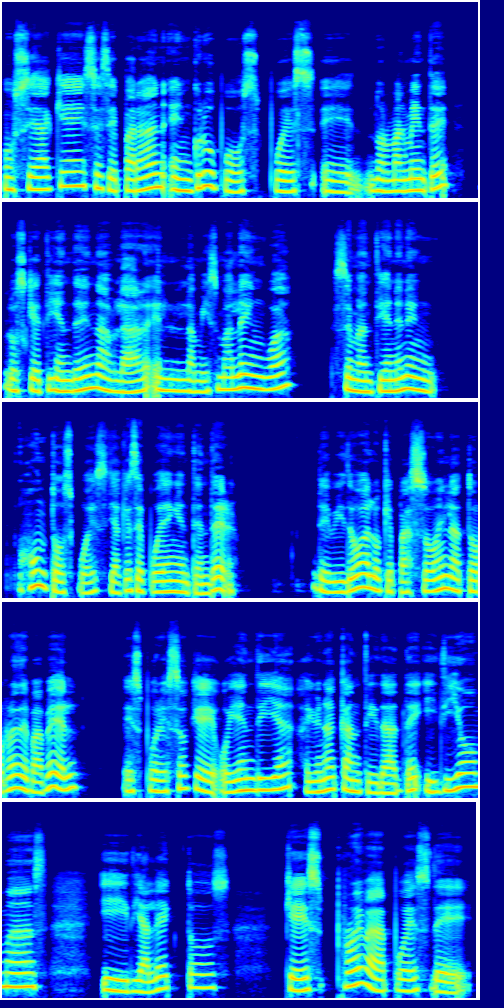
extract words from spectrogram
O sea que se separan en grupos, pues eh, normalmente los que tienden a hablar en la misma lengua se mantienen en, juntos, pues ya que se pueden entender. Debido a lo que pasó en la Torre de Babel, es por eso que hoy en día hay una cantidad de idiomas y dialectos que es prueba pues de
